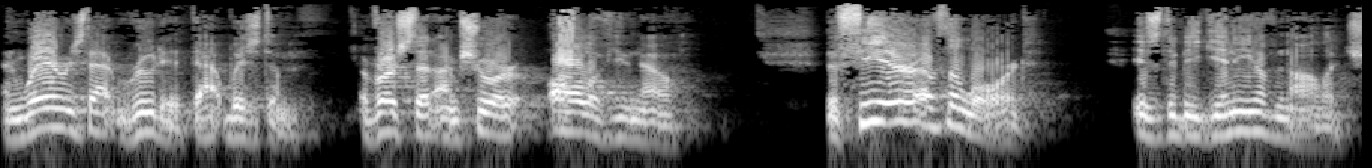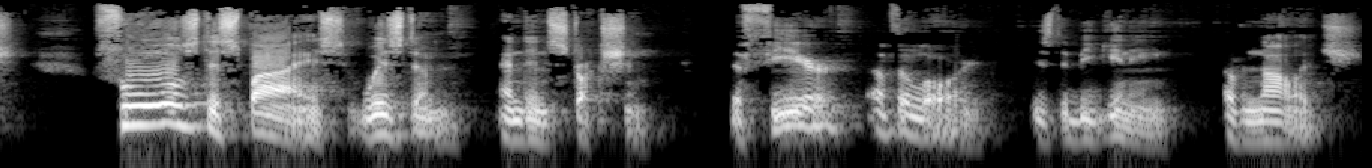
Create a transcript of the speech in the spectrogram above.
And where is that rooted, that wisdom? A verse that I'm sure all of you know. The fear of the Lord is the beginning of knowledge. Fools despise wisdom and instruction. The fear of the Lord is the beginning of knowledge.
